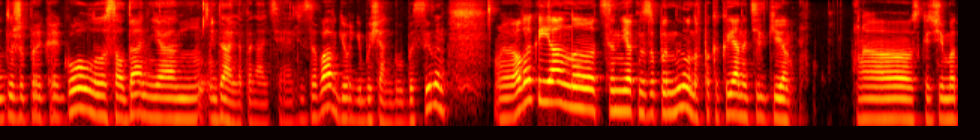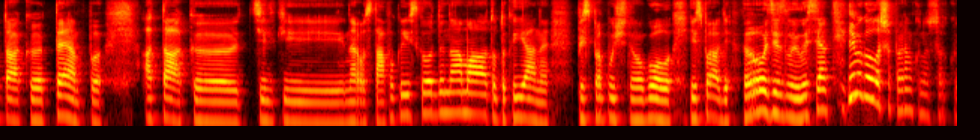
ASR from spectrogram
дуже прикрий гол. Салданія ідеально пенальті реалізував. Георгій Бущан був безсилен. Е, Але киян е, це ніяк не зупинило. Навпаки, кияни тільки, скажімо так, е, темп атак е, тільки наростав у київського Динамо. Тобто кияни після пропущеного голу і справді розізлилися. І Микола Шапаренко на 40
